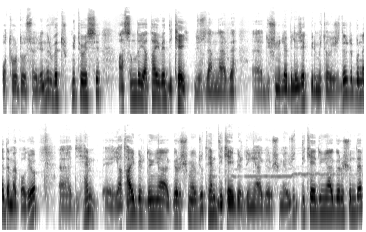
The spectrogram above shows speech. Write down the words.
oturduğu söylenir ve Türk mitolojisi aslında yatay ve dikey düzlemlerde e, düşünülebilecek bir mitolojidir. Bu ne demek oluyor? E, hem e, yatay bir dünya görüşü mevcut hem dikey bir dünya görüşü mevcut. Dikey dünya görüşünde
